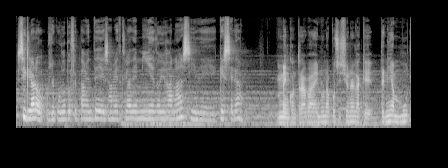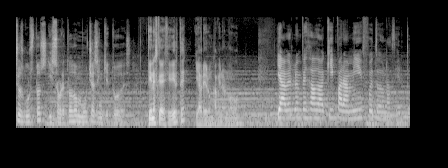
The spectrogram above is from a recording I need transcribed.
Sí, claro, recuerdo perfectamente esa mezcla de miedo y ganas y de qué será. Me encontraba en una posición en la que tenía muchos gustos y sobre todo muchas inquietudes. Tienes que decidirte y abrir un camino nuevo. Y haberlo empezado aquí para mí fue todo un acierto.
